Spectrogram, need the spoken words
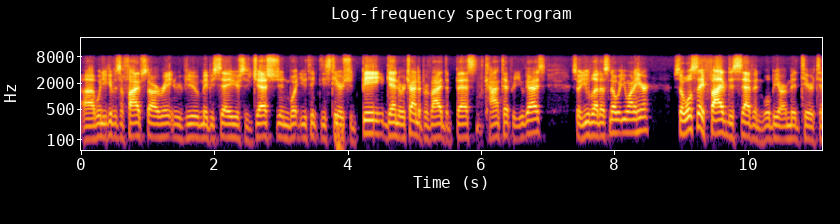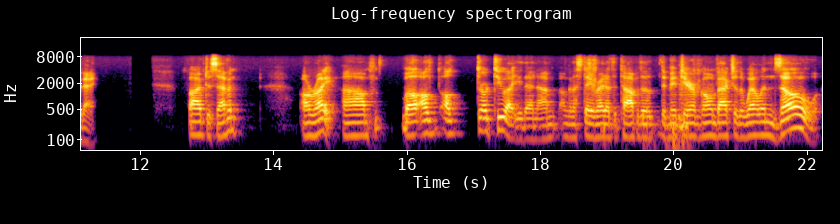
uh, when you give us a five star rate and review, maybe say your suggestion, what you think these tiers should be. Again, we're trying to provide the best content for you guys. So you let us know what you want to hear. So we'll say five to seven will be our mid tier today. Five to seven. All right. Um, well, I'll I'll throw two at you then. I'm I'm gonna stay right at the top of the, the mid tier. I'm going back to the well in Zo,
